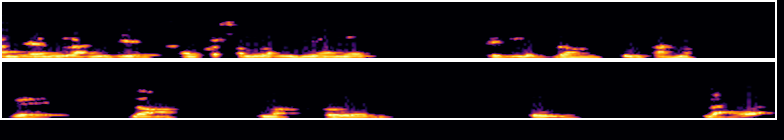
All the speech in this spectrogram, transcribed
anh em láng giềng không có xâm lấn nhau nữa. Thì lúc đó chúng ta mới về đó mà hưởng tu là hoàng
